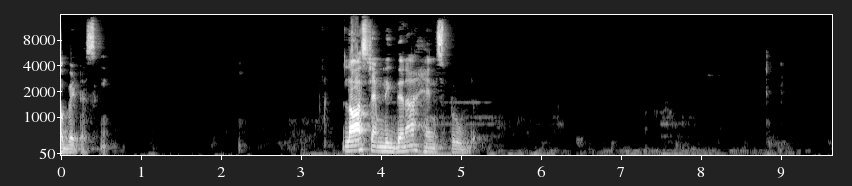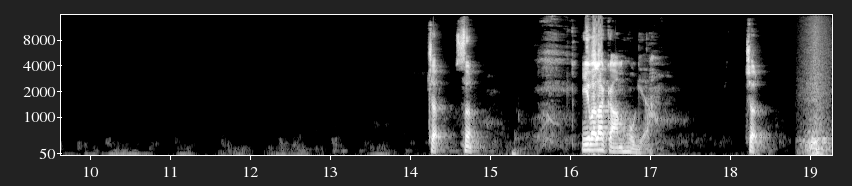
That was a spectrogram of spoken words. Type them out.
a better last time लिख देना हेंस प्रूव्ड चल सुन ये वाला काम हो गया चल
